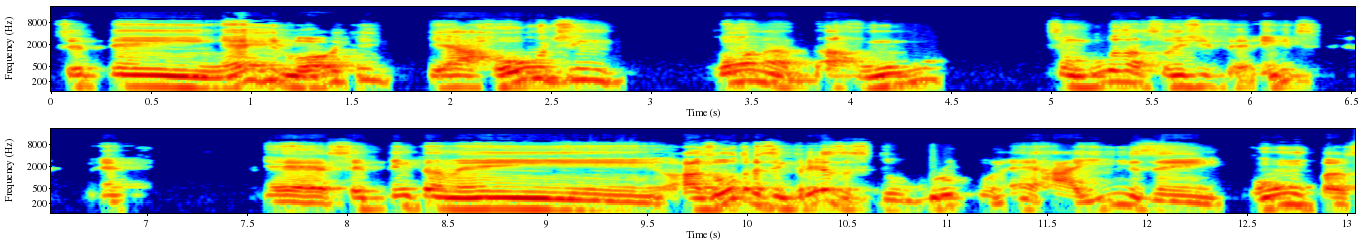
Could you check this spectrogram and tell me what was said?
você tem R-Log, que é a holding dona da Rumo, são duas ações diferentes, né? É, você tem também as outras empresas do grupo, né, Raizen, Compass,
